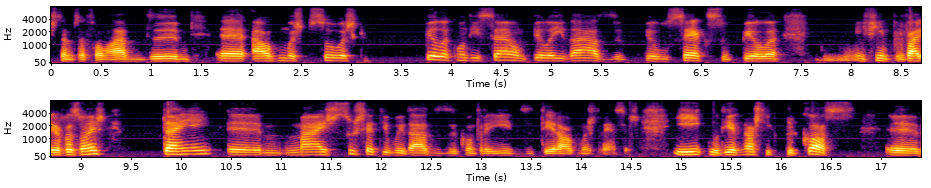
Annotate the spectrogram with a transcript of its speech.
estamos a falar de uh, algumas pessoas que, pela condição, pela idade, pelo sexo, pela, enfim, por várias razões, têm eh, mais suscetibilidade de contrair, de ter algumas doenças. E o diagnóstico precoce eh,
